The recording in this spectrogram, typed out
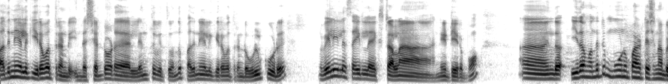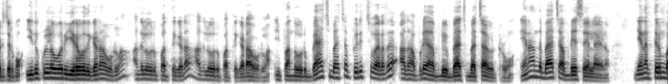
பதினேழுக்கு இருபத்தி ரெண்டு இந்த ஷெட்டோட லென்த்து வித் வந்து பதினேழுக்கு இருபத்தி ரெண்டு உள்கூடு. வெளியில் சைடில் எக்ஸ்ட்ராலாம் நீட்டியிருப்போம். இந்த இதை வந்துட்டு மூணு பார்ட்டிஷனாக பிரிச்சிருக்கோம். இதுக்குள்ளே ஒரு இருபது கடா விடலாம் அதில் ஒரு பத்து கடா அதில் ஒரு பத்து கடா விடலாம். இப்போ அந்த ஒரு பேட்ச் பேட்சாக பிரித்து வரதை அதை அப்படியே அப்படி பேட்ச் பேட்சாக விட்டுருவோம். ஏன்னா அந்த பேட்ச் அப்படியே சேல் ஆகிடும் ஏன்னா திரும்ப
